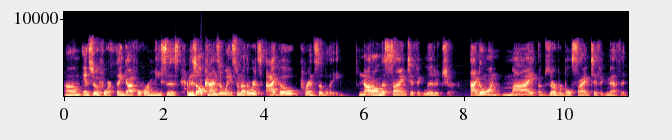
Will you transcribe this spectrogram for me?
um, and so forth. Thank God for hormesis. I mean, there's all kinds of ways. So, in other words, I go principally not on the scientific literature. I go on my observable scientific method.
